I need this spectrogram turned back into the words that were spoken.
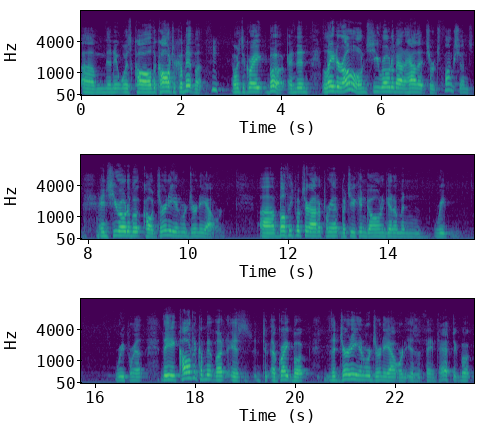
um, and it was called The Call to Commitment. it was a great book. And then later on, she wrote about how that church functions, and she wrote a book called Journey Inward, Journey Outward. Uh, both these books are out of print, but you can go on and get them and re- reprint. The Call to Commitment is to- a great book. The Journey Inward, Journey Outward is a fantastic book.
